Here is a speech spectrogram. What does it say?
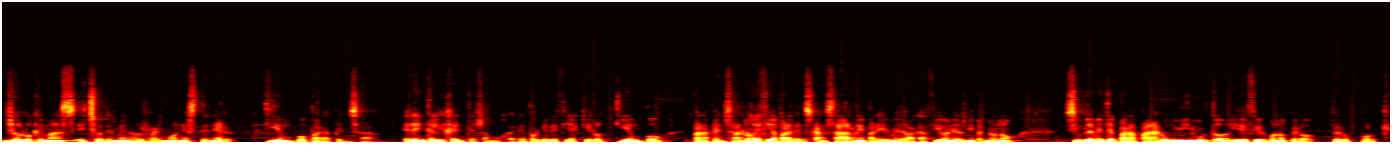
yo lo que más echo de menos, Raimón, es tener tiempo para pensar. Era inteligente esa mujer, ¿eh? porque decía, quiero tiempo para pensar. No decía para descansar, ni para irme de vacaciones, ni no, no. Simplemente para parar un minuto y decir, bueno, pero, pero ¿por qué?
